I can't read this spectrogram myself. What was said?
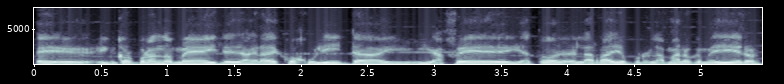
eh, incorporándome, y le agradezco a Julita y, y a Fede y a toda la radio por la mano que me dieron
